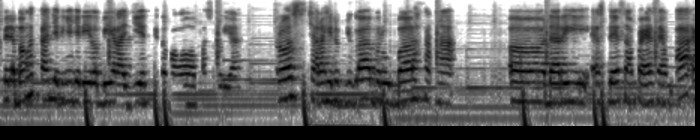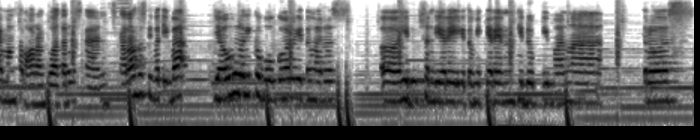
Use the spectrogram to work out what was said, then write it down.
beda banget kan jadinya jadi lebih rajin gitu kalau pas kuliah. Terus cara hidup juga berubah karena uh, dari SD sampai SMA emang sama orang tua terus kan. Sekarang terus tiba-tiba jauh lagi ke Bogor gitu harus uh, hidup sendiri gitu mikirin hidup gimana terus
